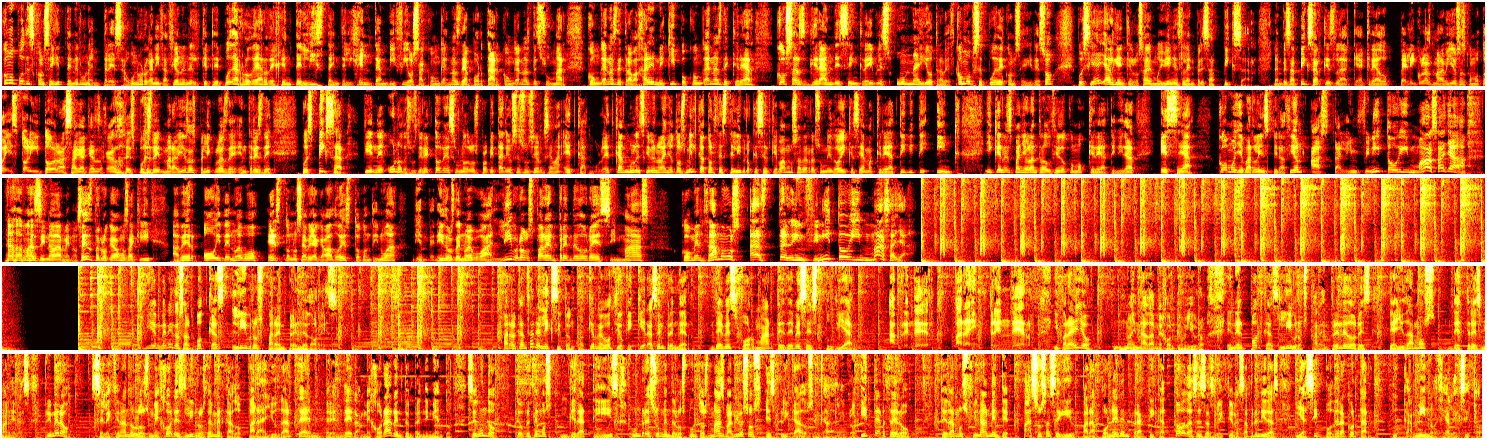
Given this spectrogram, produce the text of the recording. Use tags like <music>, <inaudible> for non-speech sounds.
¿Cómo puedes conseguir tener una empresa, una organización en el que te puedas rodear de gente lista, inteligente, ambiciosa, con ganas de aportar, con ganas de sumar, con ganas de trabajar en equipo, con ganas de crear cosas grandes e increíbles una y otra vez? ¿Cómo se puede conseguir eso? Pues si hay alguien que lo sabe muy bien es la empresa Pixar. La empresa Pixar que es la que ha creado películas maravillosas como Toy Story y toda la saga que han sacado <laughs> después de maravillosas películas de, en 3D. Pues Pixar tiene uno de sus directores, uno de los propietarios, es un señor que se llama Ed Catmull. Ed Catmull escribió en el año 2014 este libro que es el que vamos a ver resumido hoy, que se llama Creativity Inc. y que en español han traducido como Creatividad SA cómo llevar la inspiración hasta el infinito y más allá. Nada más y nada menos. Esto es lo que vamos aquí a ver hoy de nuevo. Esto no se había acabado, esto continúa. Bienvenidos de nuevo a Libros para Emprendedores. y más, comenzamos hasta el infinito y más allá. Bienvenidos al podcast Libros para Emprendedores. Para alcanzar el éxito en cualquier negocio que quieras emprender, debes formarte, debes estudiar, aprender para emprender. Y para ello, <laughs> no hay nada mejor que un libro. En el podcast Libros para Emprendedores te ayudamos de tres maneras. Primero, seleccionando los mejores libros del mercado para ayudarte a emprender, a mejorar en tu emprendimiento. Segundo, te ofrecemos gratis un resumen de los puntos más valiosos explicados en cada libro. Y tercero, te damos finalmente pasos a seguir para poner en práctica todas esas lecciones aprendidas y así poder acortar tu camino hacia el éxito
